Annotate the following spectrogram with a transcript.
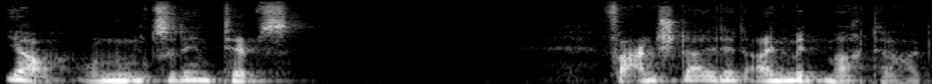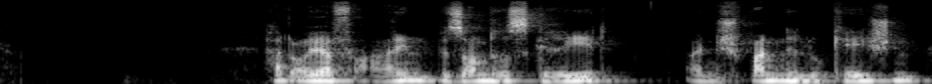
Ja, und nun zu den Tipps. Veranstaltet einen Mitmachtag. Hat euer Verein besonderes Gerät, eine spannende Location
